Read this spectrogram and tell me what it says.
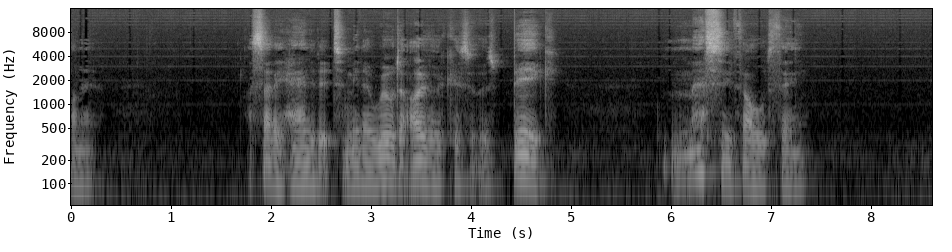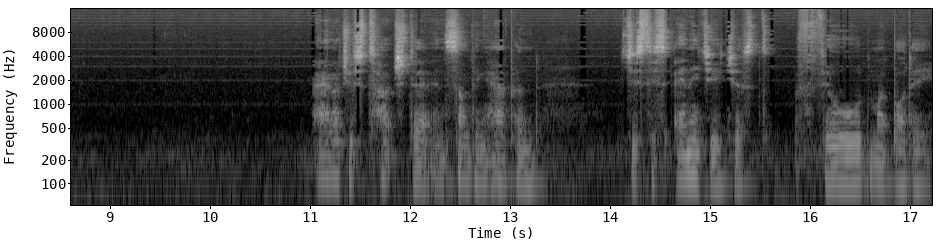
on it. I say they handed it to me, they wheeled it over because it was big, massive old thing. And I just touched it and something happened. Just this energy just filled my body,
